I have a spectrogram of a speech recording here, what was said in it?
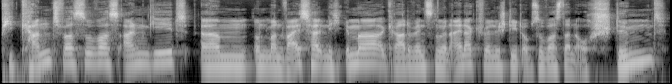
pikant, was sowas angeht. Ähm, und man weiß halt nicht immer, gerade wenn es nur in einer Quelle steht, ob sowas dann auch stimmt.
